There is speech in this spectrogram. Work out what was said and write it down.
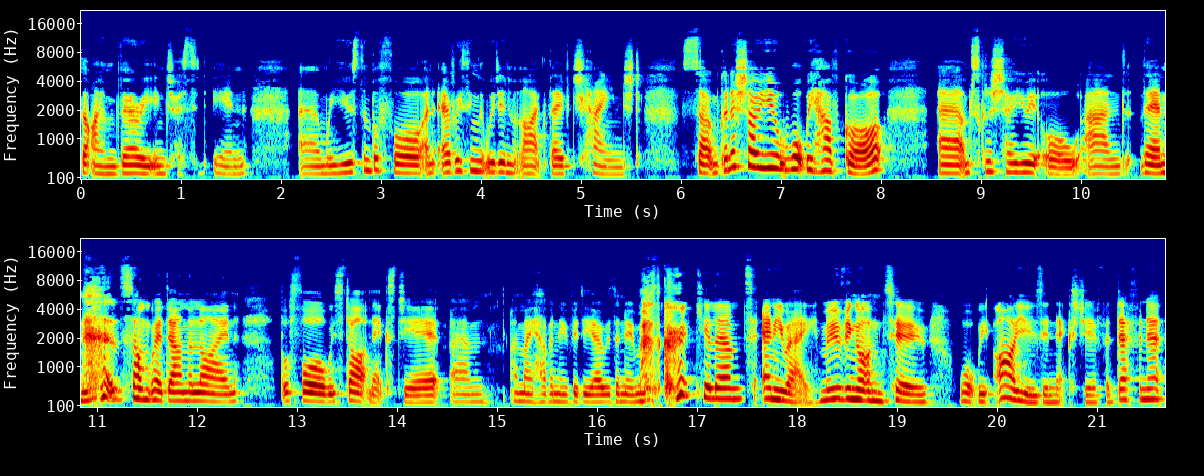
that I'm very interested in. Um, we used them before, and everything that we didn't like, they've changed. So I'm going to show you what we have got. Uh, I'm just going to show you it all, and then somewhere down the line, before we start next year, um, I may have a new video with a new math curriculum. So anyway, moving on to what we are using next year for definite.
